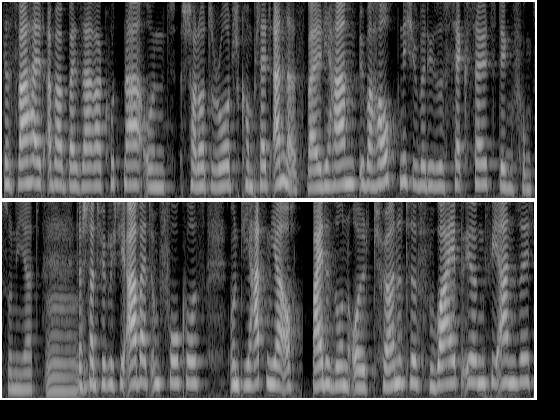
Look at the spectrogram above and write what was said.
Das war halt aber bei Sarah Kuttner und Charlotte Roach komplett anders, weil die haben überhaupt nicht über dieses Sex-Sales-Ding funktioniert. Da stand wirklich die Arbeit im Fokus und die hatten ja auch beide so einen Alternative-Vibe irgendwie an sich.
